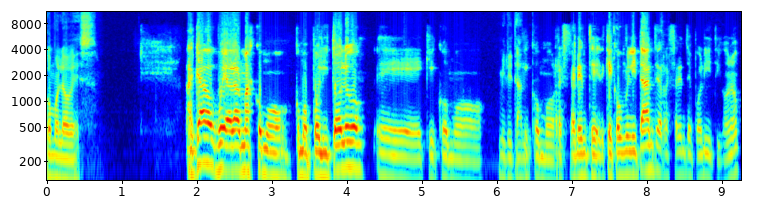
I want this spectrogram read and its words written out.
¿Cómo lo ves? Acá voy a hablar más como, como politólogo eh, que como militante. Que como referente, que como militante, referente político, ¿no?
